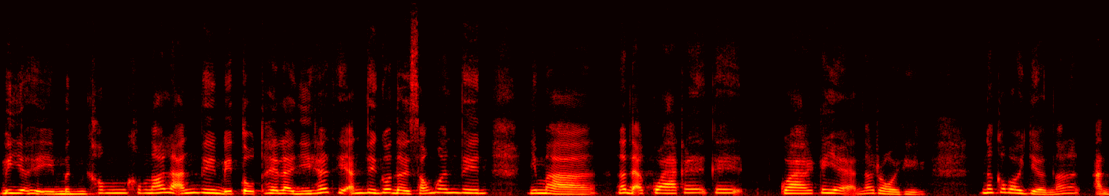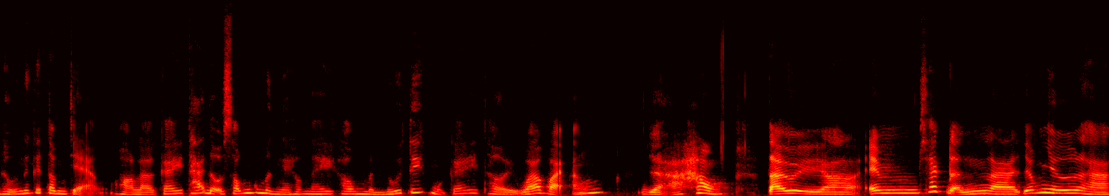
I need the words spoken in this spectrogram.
Bây giờ thì mình không không nói là ánh viên bị tụt hay là gì hết thì ánh viên có đời sống của ánh viên. Nhưng mà nó đã qua cái cái qua cái giai đoạn đó rồi thì nó có bao giờ nó ảnh hưởng đến cái tâm trạng hoặc là cái thái độ sống của mình ngày hôm nay hay không? Mình nuối tiếc một cái thời quá vãng. Dạ không, tại vì à, em xác định là giống như là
